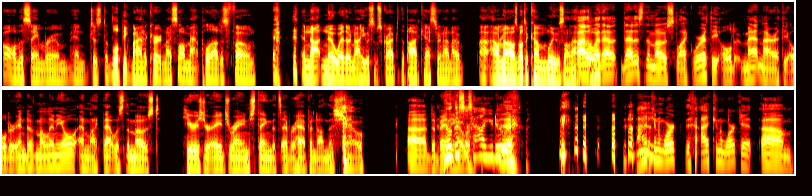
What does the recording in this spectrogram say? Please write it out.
all in the same room, and just a little peek behind the curtain, I saw Matt pull out his phone and not know whether or not he was subscribed to the podcast or not. I, I, don't know. I was about to come loose on that. By the one. way, that that is the most like we're at the older Matt and I are at the older end of millennial, and like that was the most here is your age range thing that's ever happened on this show. uh debating No, this over is how you do it. I can work. I can work it. Um,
